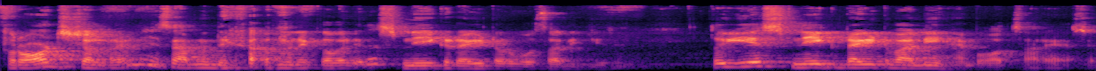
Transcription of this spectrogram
फ्रॉड्स चल रहे हैं ना, जैसे आपने देखा, मैंने कवर किया था स्नेक डाइट और वो सारी चीज़ें। तो ये स्नेक डाइट वाली हैं बहुत सारे ऐसे।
